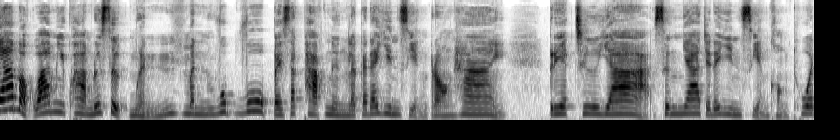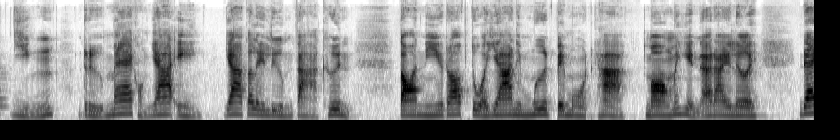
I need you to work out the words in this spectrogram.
ย่าบอกว่ามีความรู้สึกเหมือนมันวูบวูบไปสักพักหนึ่งแล้วก็ได้ยินเสียงร้องไห้ เรียกชื่อย่า ซึ่งย่าจะได้ยินเสียงของทวดหญิง หรือแม่ของย่าเอง ย่าก็เลยลืมตาขึ้น ตอนนี้รอบตัวย่านี่มืดไปหมดค่ะ มองไม่เห็นอะไรเลย ได้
